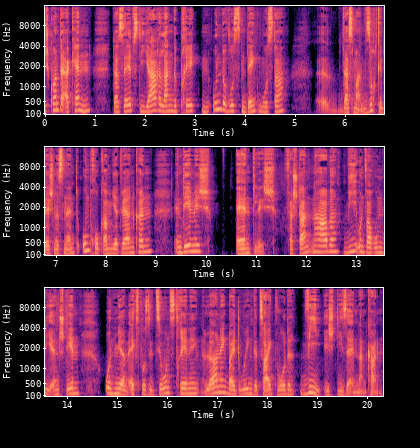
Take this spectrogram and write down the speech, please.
Ich konnte erkennen, dass selbst die jahrelang geprägten unbewussten Denkmuster, äh, das man Suchtgedächtnis nennt, umprogrammiert werden können, indem ich endlich verstanden habe, wie und warum die entstehen und mir im Expositionstraining Learning by Doing gezeigt wurde, wie ich diese ändern kann.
